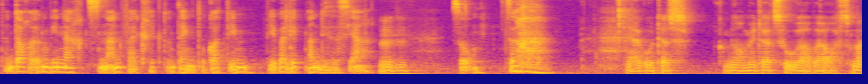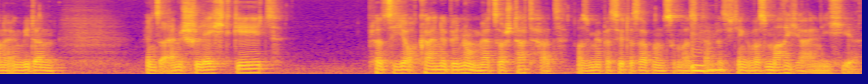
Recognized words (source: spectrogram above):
dann doch irgendwie nachts einen Anfall kriegt und denkt, oh Gott, wie, wie überlebt man dieses Jahr? Mhm. So, so. Ja gut, das kommt noch mit dazu, aber auch, dass man irgendwie dann, wenn es einem schlecht geht, plötzlich auch keine Bindung mehr zur Stadt hat. Also mir passiert das ab und zu, dass ich dann plötzlich denke, was mache ich eigentlich hier?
